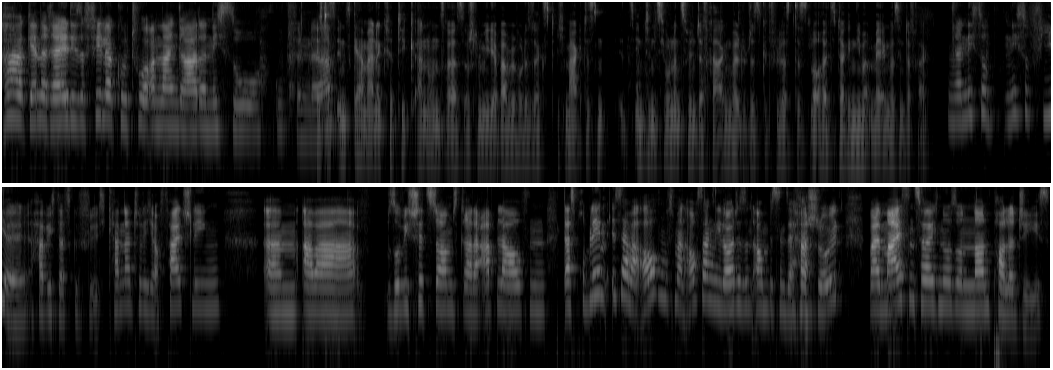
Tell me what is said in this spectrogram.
ha, generell diese Fehlerkultur online gerade nicht so gut finde. Ist das insgeheim eine Kritik an unserer Social Media Bubble, wo du sagst, ich mag das, Intentionen zu hinterfragen, weil du das Gefühl hast, dass heutzutage niemand mehr irgendwas hinterfragt? Ja, nicht so, nicht so viel, habe ich das Gefühl. Ich kann natürlich auch falsch liegen, ähm, aber so wie Shitstorms gerade ablaufen. Das Problem ist aber auch, muss man auch sagen, die Leute sind auch ein bisschen selber schuld, weil meistens höre ich nur so Non-Apologies.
